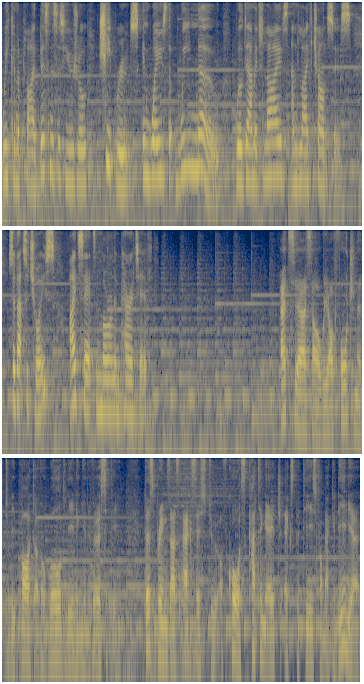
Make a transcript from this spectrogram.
we can apply business as usual, cheap routes in ways that we know will damage lives and life chances. So that's a choice. I'd say it's a moral imperative. At CISL, we are fortunate to be part of a world-leading university. This brings us access to, of course, cutting-edge expertise from academia,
